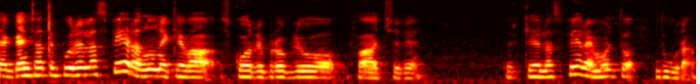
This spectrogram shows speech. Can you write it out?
se agganciate pure la sfera non è che va scorre proprio facile perché la sfera è molto dura.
